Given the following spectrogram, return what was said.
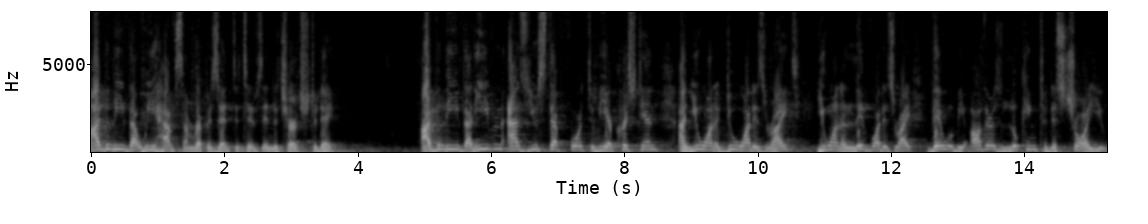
I believe that we have some representatives in the church today I believe that even as you step forth to be a Christian and you want to do what is right, you want to live what is right, there will be others looking to destroy you.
